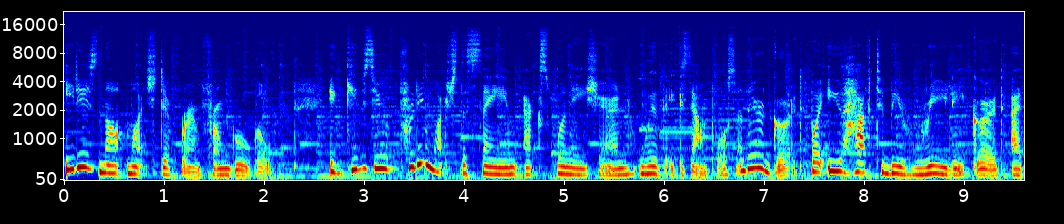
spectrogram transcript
it is not much different from google it gives you pretty much the same explanation with examples, and they're good. But you have to be really good at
